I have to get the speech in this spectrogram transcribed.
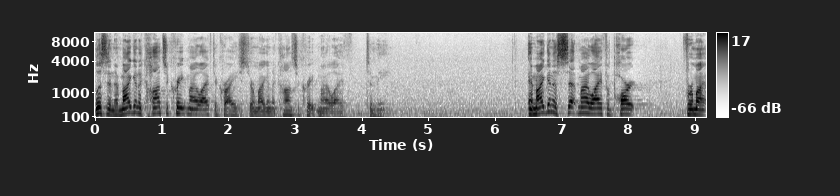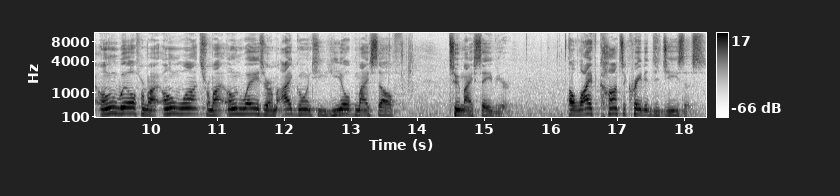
Listen, am I going to consecrate my life to Christ or am I going to consecrate my life to me? Am I going to set my life apart for my own will, for my own wants, for my own ways, or am I going to yield myself to my Savior? a life consecrated to Jesus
